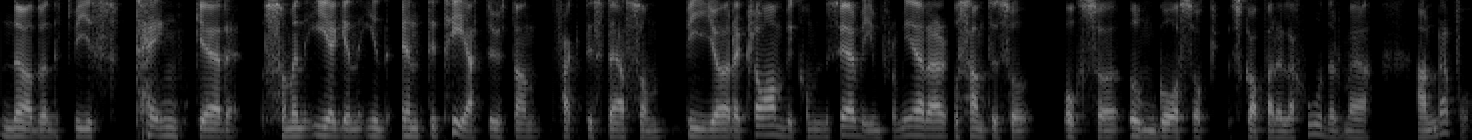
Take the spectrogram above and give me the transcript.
nödvändigtvis tänker som en egen entitet utan faktiskt det som vi gör reklam, vi kommunicerar, vi informerar och samtidigt så också umgås och skapar relationer med andra på.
